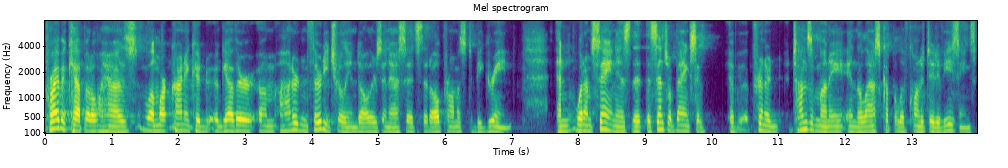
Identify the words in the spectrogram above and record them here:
Private capital has, well, Mark Carney could gather um, $130 trillion in assets that all promise to be green. And what I'm saying is that the central banks have printed tons of money in the last couple of quantitative easings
